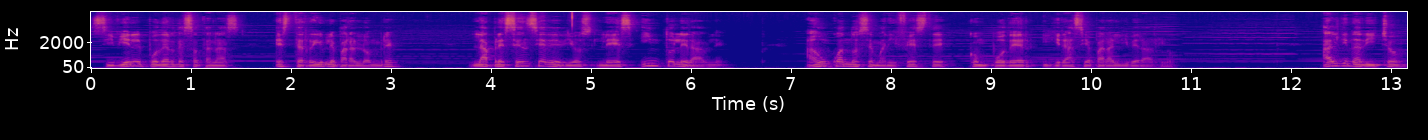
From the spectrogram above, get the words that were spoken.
si bien el poder de Satanás es terrible para el hombre, la presencia de Dios le es intolerable aun cuando se manifieste con poder y gracia para liberarlo. Alguien ha dicho,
